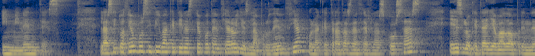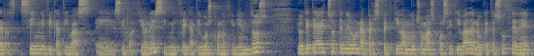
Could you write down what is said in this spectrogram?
inminentes. La situación positiva que tienes que potenciar hoy es la prudencia con la que tratas de hacer las cosas, es lo que te ha llevado a aprender significativas eh, situaciones, significativos conocimientos, lo que te ha hecho tener una perspectiva mucho más positiva de lo que te sucede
